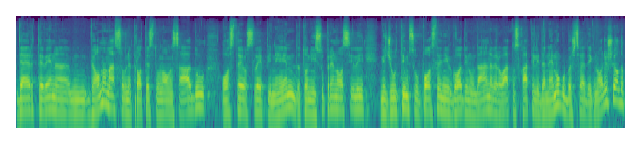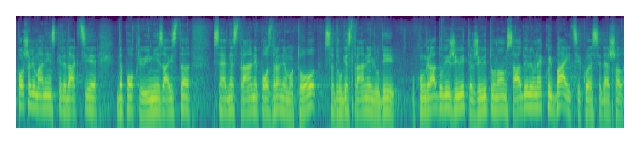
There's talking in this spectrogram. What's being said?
da RTV na veoma masovne proteste u Novom Sadu ostajao slep i nem, da to nisu prenosili. Međutim su u poslednjih godinu dana verovatno shvatili da ne mogu baš sve da ignorišu i onda pošalju manjinske redakcije da pokriju. I mi zaista sa jedne strane pozdravljamo to, sa druge strane ljudi u kom gradu vi živite, živite u Novom Sadu ili u nekoj bajici koja se dešava.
